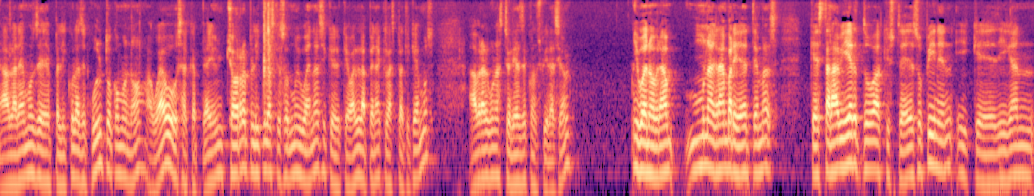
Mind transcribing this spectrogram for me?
Hablaremos de películas de culto, cómo no, a huevo, o sea que hay un chorro de películas que son muy buenas y que, que vale la pena que las platiquemos. Habrá algunas teorías de conspiración. Y bueno, habrá una gran variedad de temas que estará abierto a que ustedes opinen y que digan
